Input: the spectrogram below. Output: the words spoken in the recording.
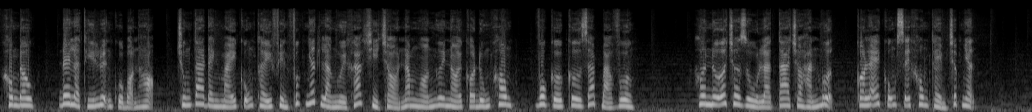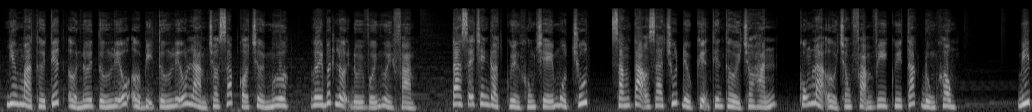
Không đâu, đây là thí luyện của bọn họ, chúng ta đánh máy cũng thấy phiền phức nhất là người khác chỉ trỏ năm ngón ngươi nói có đúng không, vô cớ cơ giáp bá vương. Hơn nữa cho dù là ta cho hắn mượn, có lẽ cũng sẽ không thèm chấp nhận. Nhưng mà thời tiết ở nơi tướng liễu ở bị tướng liễu làm cho sắp có trời mưa, gây bất lợi đối với người phàm. Ta sẽ tranh đoạt quyền khống chế một chút, sáng tạo ra chút điều kiện thiên thời cho hắn, cũng là ở trong phạm vi quy tắc đúng không? Bíp,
